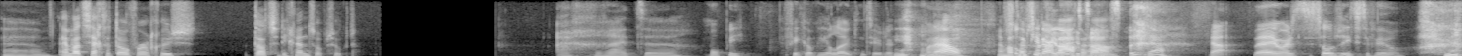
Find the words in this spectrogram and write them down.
Ehm, En wat zegt het over Guus dat ze die grens opzoekt? Aangereid eh moppie. Vind ik ook heel leuk natuurlijk. Ja. Maar, nou, en wat heb je daar later aan? Ja. Ja, nee, maar het is soms iets te veel.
